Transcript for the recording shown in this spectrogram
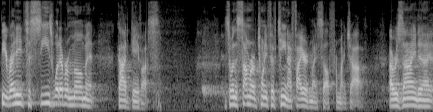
be ready to seize whatever moment God gave us. So in the summer of 2015, I fired myself from my job. I resigned, and I,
